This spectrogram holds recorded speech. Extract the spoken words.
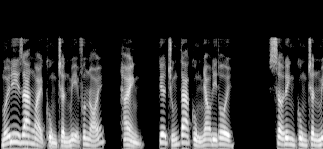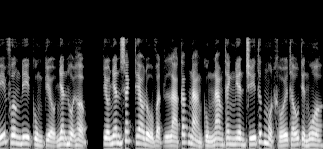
mới đi ra ngoài cùng Trần Mỹ Phương nói, hành, kia chúng ta cùng nhau đi thôi. Sở đình cùng Trần Mỹ Phương đi cùng tiểu nhân hội hợp, tiểu nhân sách theo đồ vật là các nàng cùng nam thanh niên trí thức một khối thấu tiền mua,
